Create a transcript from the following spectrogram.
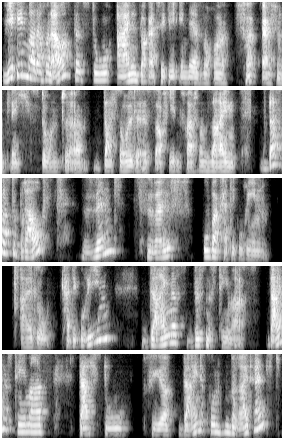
Wir gehen mal davon aus, dass du einen Blogartikel in der Woche veröffentlichst und äh, das sollte es auf jeden Fall schon sein. Das, was du brauchst, sind zwölf Oberkategorien. Also Kategorien, deines Business-Themas, deines Themas, das du für deine Kunden bereithältst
